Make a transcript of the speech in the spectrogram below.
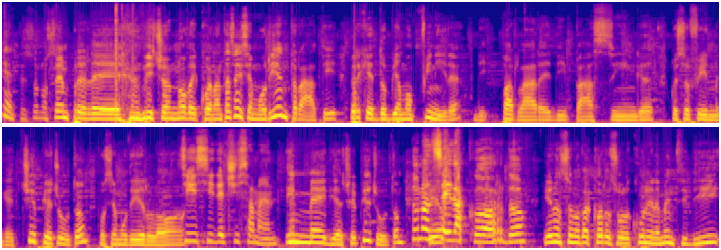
Niente, sono sempre le 19.46, siamo rientrati perché dobbiamo finire di parlare di Passing, questo film che ci è piaciuto, possiamo dirlo? Sì, sì, decisamente. In media ci è piaciuto. Tu non E- sei d'accordo? Io non sono d'accordo su alcuni elementi di,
